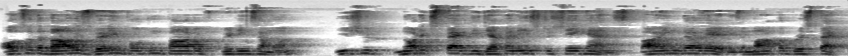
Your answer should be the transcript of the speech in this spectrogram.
Also, the bow is very important part of greeting someone. You should not expect the Japanese to shake hands. Bowing the head is a mark of respect,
